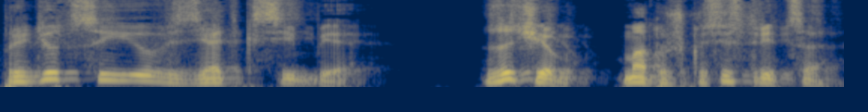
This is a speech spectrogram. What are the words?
придется ее взять к себе. «Зачем, матушка-сестрица?»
